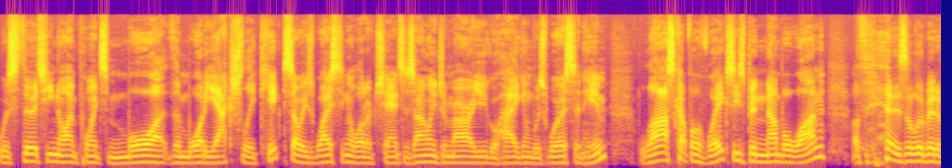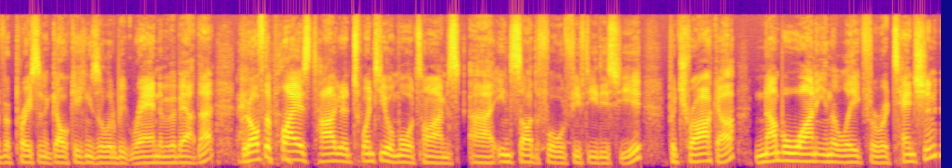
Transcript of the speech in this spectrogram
was 39 points more than what he actually kicked. So he's wasting a lot of chances. Only Jamarra Ugle-Hagan was worse than him. Last couple of weeks, he's been number one. I think there's a little bit of a precedent. Goal kicking is a little bit random about that. But of the players targeted 20 or more times uh, inside the forward 50 this year, Petracca, number one in the league for retention,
